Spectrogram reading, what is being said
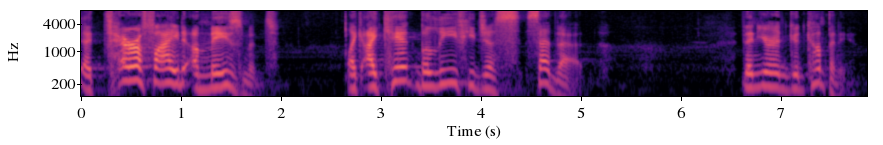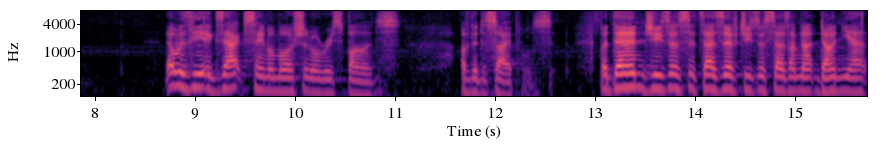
a, terrified amazement, like, I can't believe he just said that, then you're in good company. That was the exact same emotional response of the disciples. But then Jesus, it's as if Jesus says, I'm not done yet.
